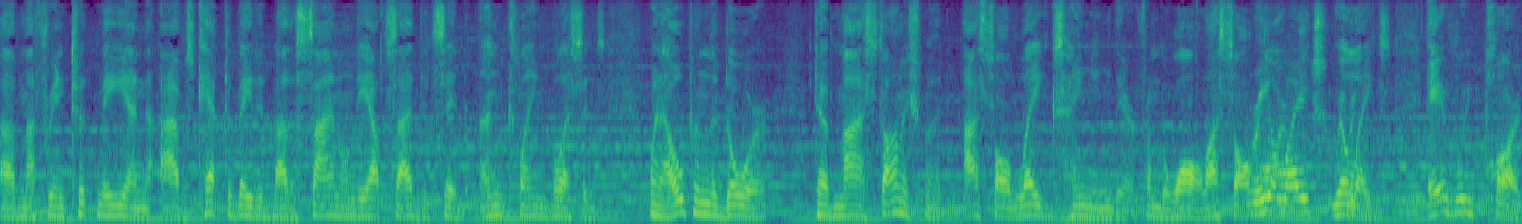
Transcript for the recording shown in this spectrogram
uh, my friend took me and I was captivated by the sign on the outside that said unclaimed blessings. When I opened the door, to my astonishment, I saw legs hanging there from the wall. I saw Real arms- legs? real legs. Every part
